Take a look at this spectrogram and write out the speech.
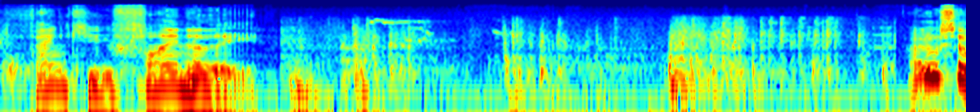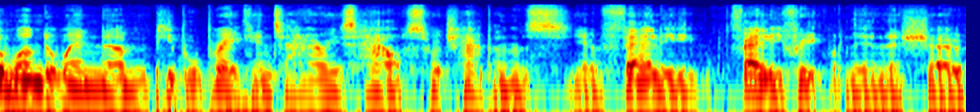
Thank you, finally. I also wonder when um, people break into Harry's house, which happens, you know, fairly fairly frequently in this show,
